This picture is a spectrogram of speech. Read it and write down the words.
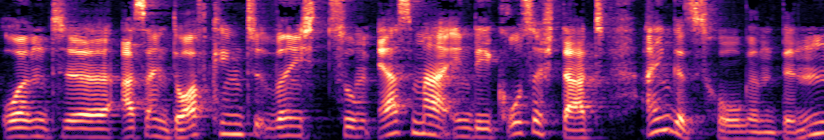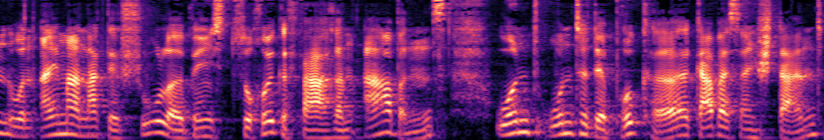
Und äh, als ein Dorfkind, wenn ich zum ersten Mal in die große Stadt eingezogen bin und einmal nach der Schule bin ich zurückgefahren abends und unter der Brücke gab es einen Stand,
